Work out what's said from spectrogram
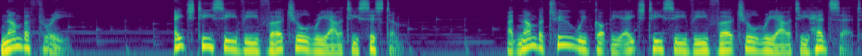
Number 3. HTC Vive Virtual Reality System. At number 2 we've got the HTC Vive Virtual Reality Headset.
